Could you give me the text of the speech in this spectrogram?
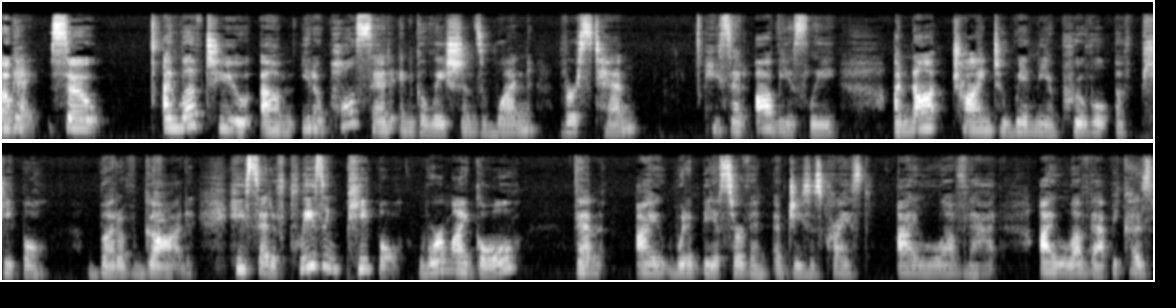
Okay, so I love to, um, you know, Paul said in Galatians 1, verse 10, he said, obviously, I'm not trying to win the approval of people, but of God. He said, if pleasing people were my goal, then I wouldn't be a servant of Jesus Christ. I love that. I love that because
